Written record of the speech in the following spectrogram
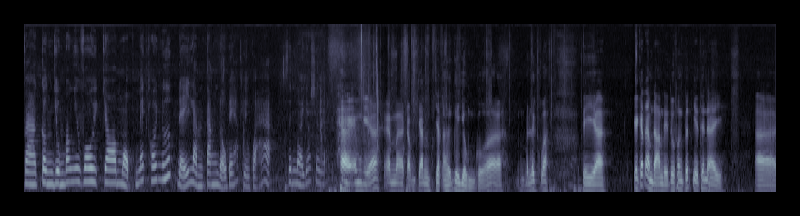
và cần dùng bao nhiêu vôi cho một mét khối nước để làm tăng độ pH hiệu quả ạ? Xin mời giáo sư À, em nghĩa em ờ, trồng chanh chắc ở cái vùng của ờ, à, Bến Lức quá. Thì ờ, cái cách em làm thì tôi phân tích như thế này. À,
